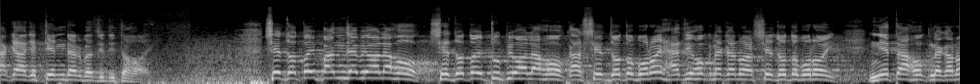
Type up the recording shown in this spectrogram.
তাকে আগে টেন্ডার টেন্ডারবাজি দিতে হয়। সে যতই পাঞ্জাবিওয়ালা হোক, সে যতই টুপিওয়ালা হোক, আর সে যত বড়ই হাজি হোক না কেন, আর সে যত বড়ই নেতা হোক না কেন,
